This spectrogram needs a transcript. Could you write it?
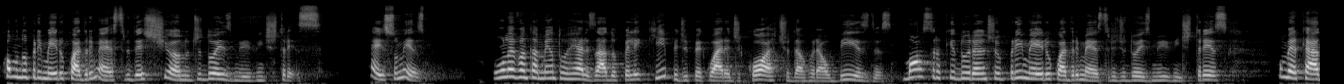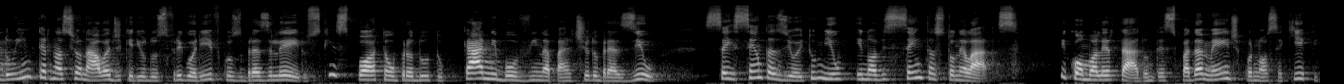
como no primeiro quadrimestre deste ano de 2023. É isso mesmo. Um levantamento realizado pela equipe de pecuária de corte da Rural Business mostra que durante o primeiro quadrimestre de 2023, o mercado internacional adquiriu dos frigoríficos brasileiros que exportam o produto carne bovina a partir do Brasil 608.900 toneladas, e como alertado antecipadamente por nossa equipe,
